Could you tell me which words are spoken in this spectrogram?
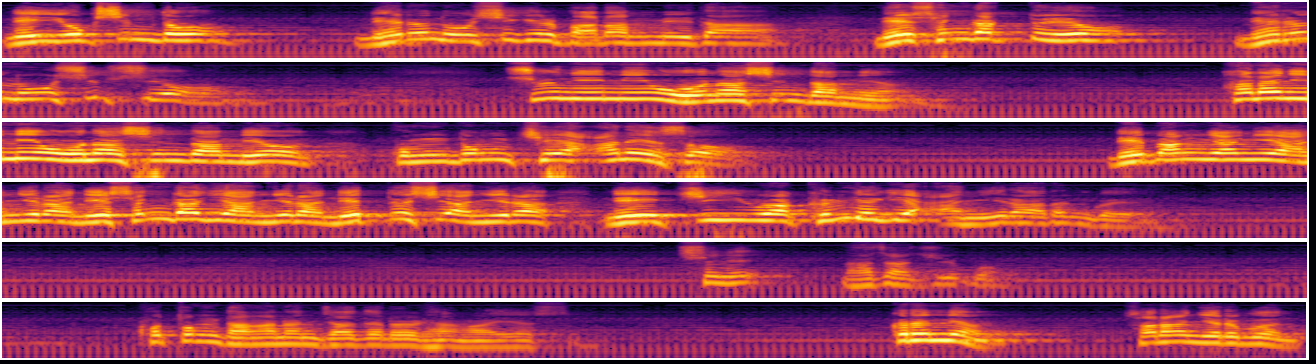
내 욕심도 내려놓으시길 바랍니다. 내 생각도요 내려놓으십시오. 주님이 원하신다면 하나님이 원하신다면 공동체 안에서 내 방향이 아니라 내 생각이 아니라 내 뜻이 아니라 내 지위와 권력이 아니라는 거예요. 친히 낮아지고 고통당하는 자들을 향하여서 그러면 사랑하는 여러분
